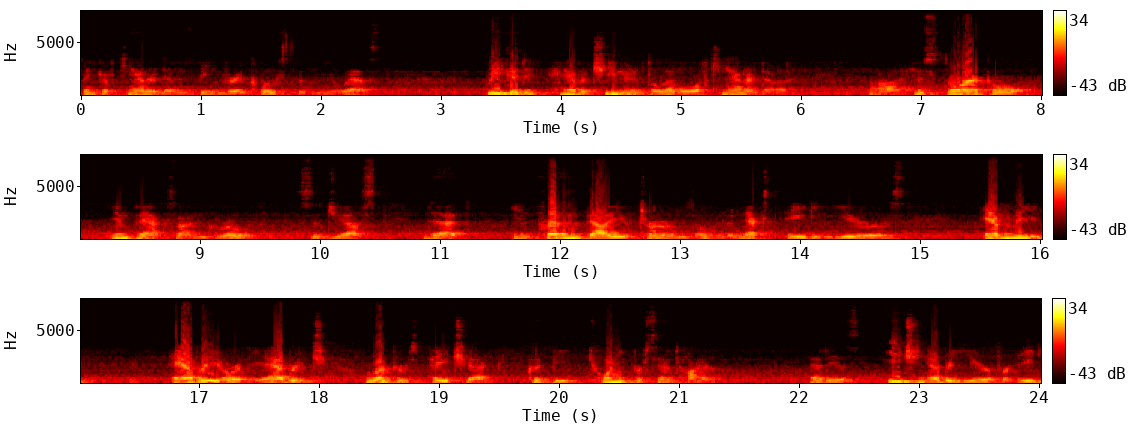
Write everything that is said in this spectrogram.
think of Canada as being very close to the U.S., we could have achievement at the level of Canada uh, historical impacts on growth suggest that in present value terms over the next 80 years, every average or the average worker's paycheck could be 20% higher. That is, each and every year for 80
